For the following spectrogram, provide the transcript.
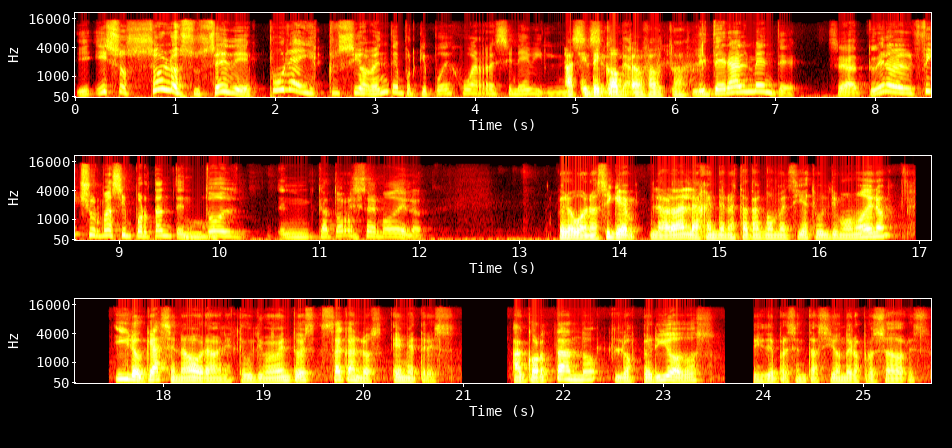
Y eso solo sucede pura y exclusivamente porque puedes jugar Resident Evil. Así te copian, Fausto. Literalmente. O sea, tuvieron el feature más importante en todo en 14 modelos. Pero bueno, así que la verdad la gente no está tan convencida de este último modelo. Y lo que hacen ahora en este último evento es sacan los M3, acortando los periodos de presentación de los procesadores.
